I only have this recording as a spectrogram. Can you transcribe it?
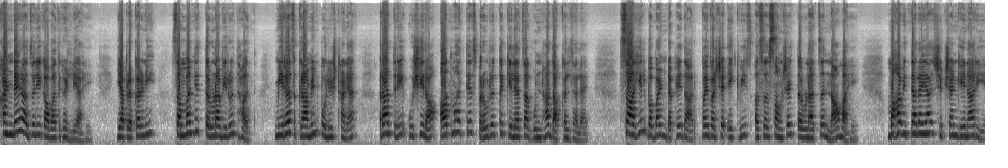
खंडेराजुरी गावात घडली आहे. या प्रकरणी संबंधित तरुणाविरोधात मिरज ग्रामीण पोलीस ठाण्यात रात्री उशिरा आत्महत्येस प्रवृत्त केल्याचा गुन्हा दाखल झालाय. साहिल बबन डफेदार वय वर्ष एकवीस असं संशयित तरुणाचं नाव आहे. महाविद्यालयात शिक्षण घेणारी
